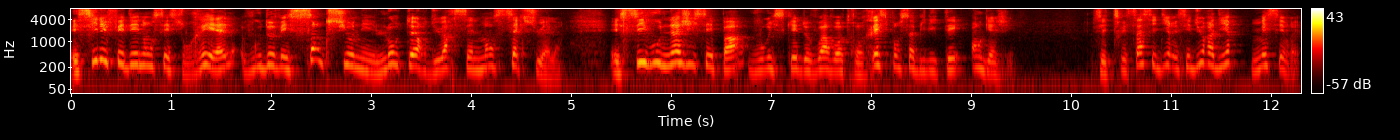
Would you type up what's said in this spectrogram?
et si les faits dénoncés sont réels, vous devez sanctionner l'auteur du harcèlement sexuel. Et si vous n'agissez pas, vous risquez de voir votre responsabilité engagée. C'est ça, c'est dire, c'est dur à dire, mais c'est vrai.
